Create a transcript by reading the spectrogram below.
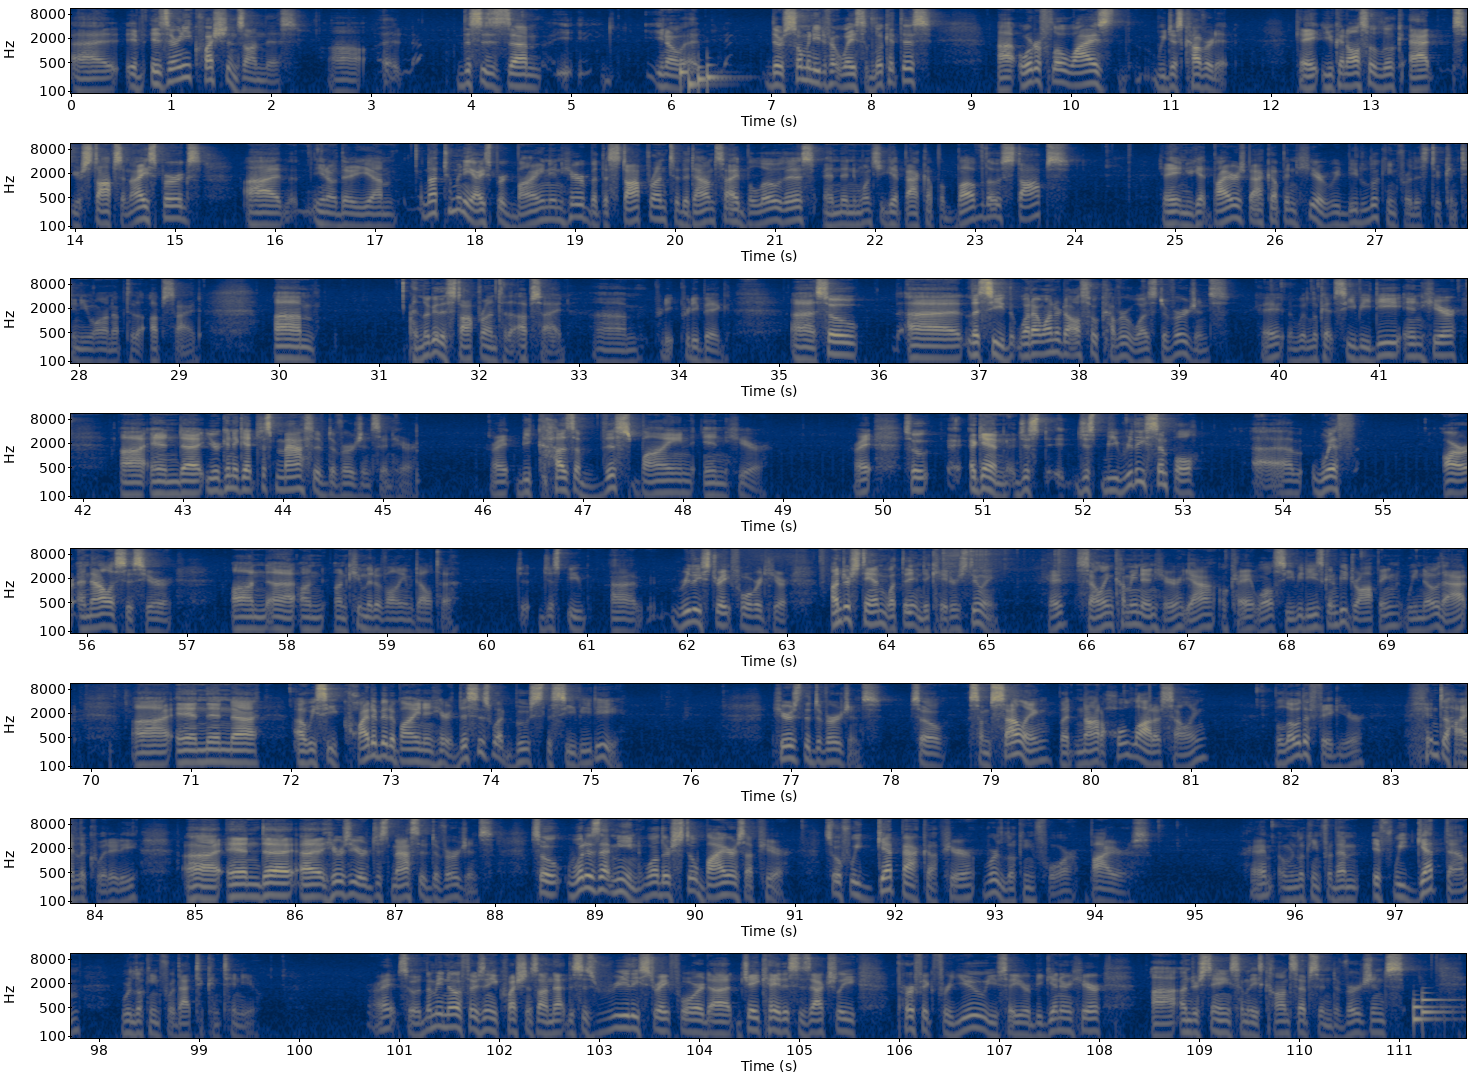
uh, if, is there any questions on this? Uh, this is um, you know there's so many different ways to look at this uh, order flow wise we just covered it Okay, you can also look at your stops and icebergs. Uh, you know, the um, not too many iceberg buying in here, but the stop run to the downside below this, and then once you get back up above those stops, okay, and you get buyers back up in here, we'd be looking for this to continue on up to the upside. Um, and look at the stop run to the upside, um, pretty pretty big. Uh, so uh, let's see. What I wanted to also cover was divergence. Okay, we'll look at CVD in here, uh, and uh, you're going to get just massive divergence in here right? Because of this buying in here, right? So again, just just be really simple uh, with our analysis here on on on cumulative volume delta. J just be uh, really straightforward here. Understand what the indicator is doing. Okay, selling coming in here. Yeah, okay. Well, CVD is going to be dropping. We know that, uh, and then uh, uh, we see quite a bit of buying in here. This is what boosts the CVD here's the divergence. So some selling, but not a whole lot of selling below the figure into high liquidity. Uh, and uh, uh, here's your just massive divergence. So what does that mean? Well, there's still buyers up here. So if we get back up here, we're looking for buyers. Okay, and we're looking for them. If we get them, we're looking for that to continue. All right, so let me know if there's any questions on that. This is really straightforward. Uh, JK, this is actually perfect for you. You say you're a beginner here. Uh, understanding some of these concepts in divergence.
